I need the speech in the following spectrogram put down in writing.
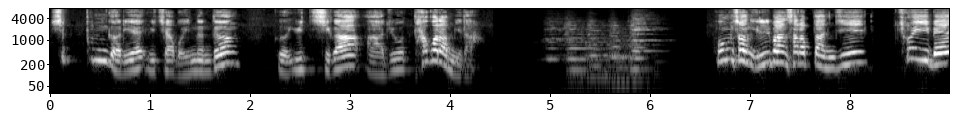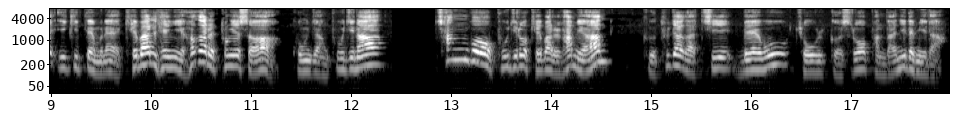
10분 거리에 위치하고 있는 등 그 위치가 아주 탁월합니다. 홍성 일반 산업단지 초입에 있기 때문에 개발 행위 허가를 통해서 공장 부지나 창고 부지로 개발을 하면 그 투자 가치 매우 좋을 것으로 판단이 됩니다.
